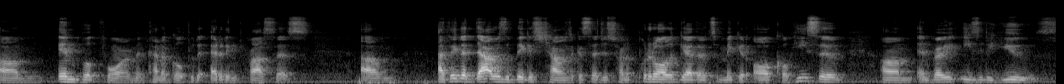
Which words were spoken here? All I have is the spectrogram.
um, in book form and kind of go through the editing process. Um, I think that that was the biggest challenge, like I said, just trying to put it all together to make it all cohesive um, and very easy to use.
